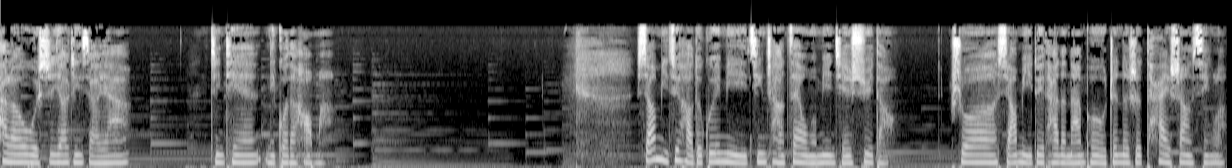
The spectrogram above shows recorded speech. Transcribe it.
Hello，我是妖精小丫。今天你过得好吗？小米最好的闺蜜经常在我们面前絮叨，说小米对她的男朋友真的是太上心了。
